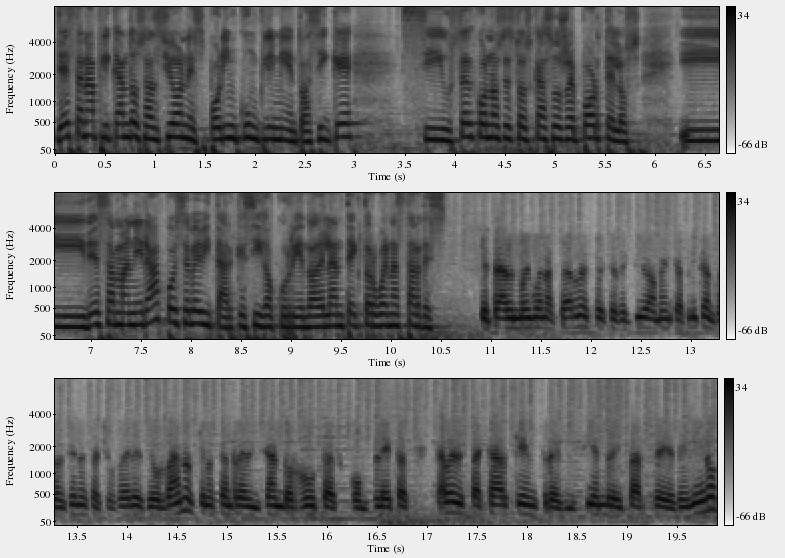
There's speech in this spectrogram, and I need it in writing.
Ya están aplicando sanciones por incumplimiento, así que si usted conoce estos casos, repórtelos y de esa manera pues se va a evitar que siga ocurriendo. Adelante, Héctor, buenas tardes. ¿Qué tal? Muy buenas tardes. Pues efectivamente aplican sanciones a choferes de urbanos que no están realizando rutas completas. Cabe destacar que entre diciembre y parte de enero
